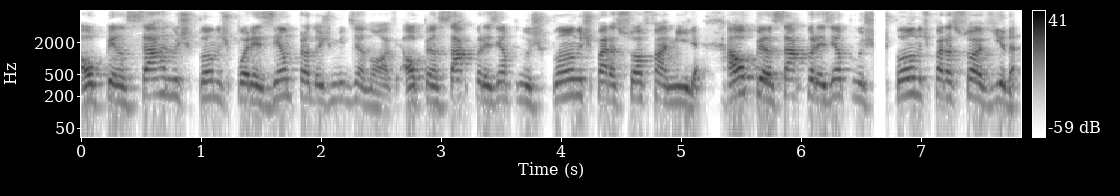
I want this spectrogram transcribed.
ao pensar nos planos, por exemplo, para 2019, ao pensar, por exemplo, nos planos para a sua família, ao pensar, por exemplo, nos planos para a sua vida,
